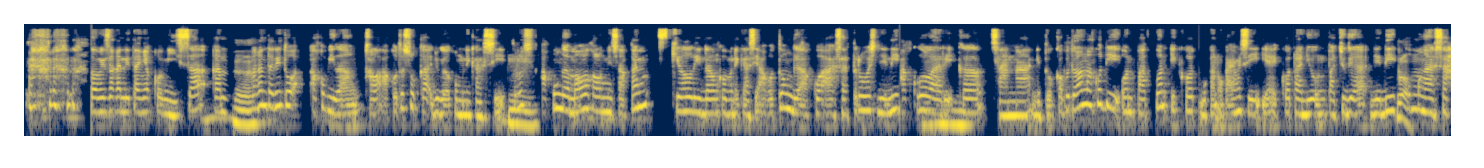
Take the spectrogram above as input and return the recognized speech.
Kalau misalkan ditanya kok bisa, kan karena kan tadi tuh aku bilang kalau aku tuh suka juga komunikasi. Hmm. Terus aku nggak mau kalau misalkan skill di dalam komunikasi aku tuh nggak aku asah terus. Jadi aku Hmm. lari ke sana gitu. Kebetulan aku di Unpad pun ikut bukan UKM sih, ya ikut radio Unpad juga. Jadi Loh. aku mengasah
